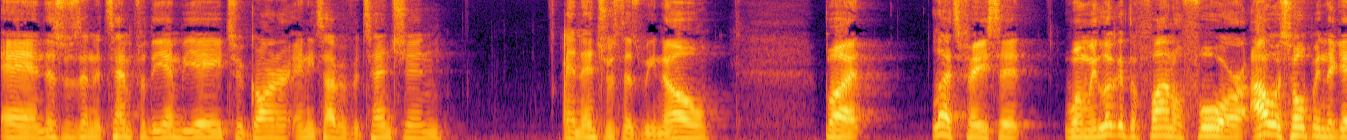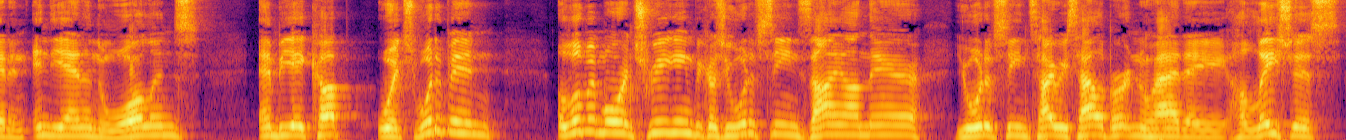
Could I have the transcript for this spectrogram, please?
And this was an attempt for the NBA to garner any type of attention and interest, as we know. But let's face it, when we look at the Final Four, I was hoping to get an Indiana New Orleans NBA Cup, which would have been a little bit more intriguing because you would have seen Zion there. You would have seen Tyrese Halliburton, who had a hellacious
